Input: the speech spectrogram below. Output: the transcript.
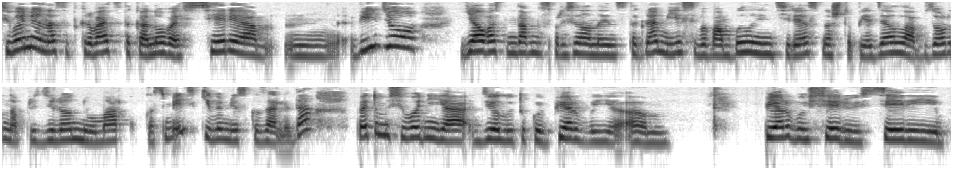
Сегодня у нас открывается такая новая серия видео. Я у вас недавно спросила на инстаграме, если бы вам было интересно, чтобы я делала обзор на определенную марку косметики, вы мне сказали да, поэтому сегодня я делаю такой первый, эм, первую серию из серии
